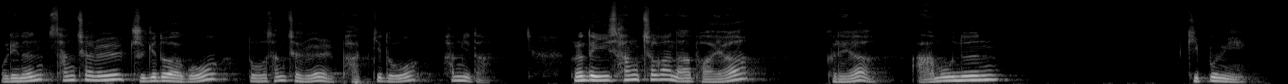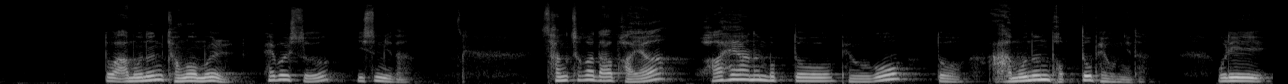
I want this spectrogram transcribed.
우리는 상처를 주기도 하고 또 상처를 받기도 합니다. 그런데 이 상처가 나 봐야 그래야 아무는 기쁨이 또 아무는 경험을 해볼 수 있습니다. 상처가 나 봐야 화해하는 법도 배우고 또 아무는 법도 배웁니다. 우리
